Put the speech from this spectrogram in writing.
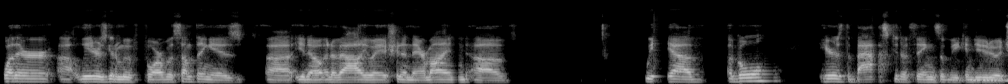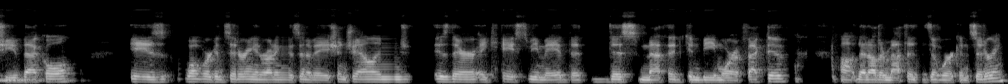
whether uh, leader is going to move forward with something is, uh, you know, an evaluation in their mind of we have a goal. Here's the basket of things that we can do to achieve that goal is what we're considering in running this innovation challenge. Is there a case to be made that this method can be more effective uh, than other methods that we're considering?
